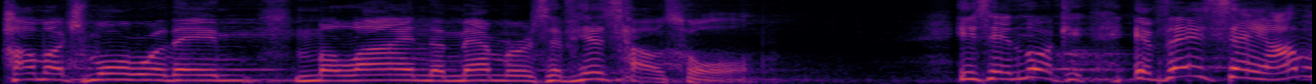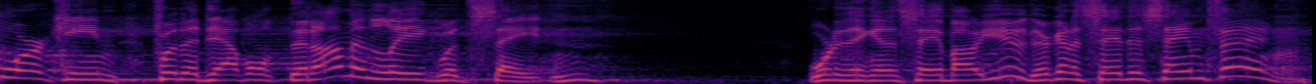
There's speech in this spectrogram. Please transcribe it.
how much more will they malign the members of his household? He's saying, look, if they say I'm working for the devil, that I'm in league with Satan, what are they going to say about you? They're going to say the same thing.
